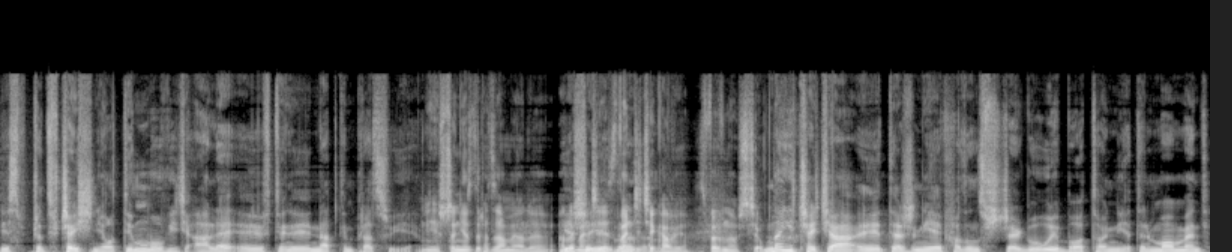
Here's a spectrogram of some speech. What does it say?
Jest przedwcześnie o tym mówić, ale e, nad tym pracujemy. Jeszcze nie zdradzamy, ale, ale będzie, będzie ciekawie, z pewnością. No i trzecia, e, też nie wchodząc w szczegóły, bo to nie ten moment,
